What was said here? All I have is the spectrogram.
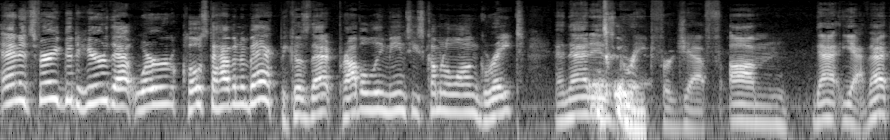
And it's very good to hear that we're close to having him back because that probably means he's coming along great, and that is great for Jeff. Um, that yeah, that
